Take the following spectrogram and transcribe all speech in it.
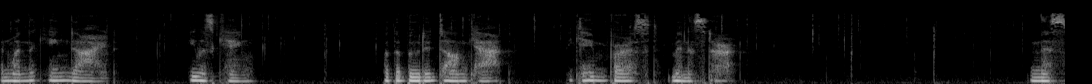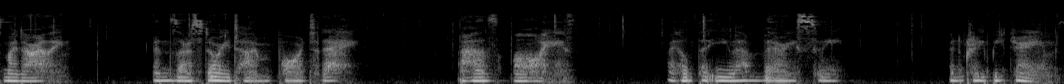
And when the king died, he was king. But the booted tomcat became first minister. And this, my darling, ends our story time for today. As always, I hope that you have very sweet and creepy dreams.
